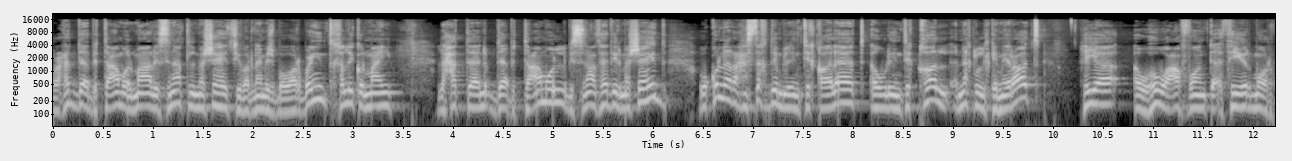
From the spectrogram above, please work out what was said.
ورح نبدأ بالتعامل معها لصناعة المشاهد في برنامج PowerPoint خليكم معي لحتى نبدأ بالتعامل بصناعة هذه المشاهد. وكلنا رح نستخدم الانتقالات أو الانتقال نقل الكاميرات هي أو هو عفوا تأثير morph.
